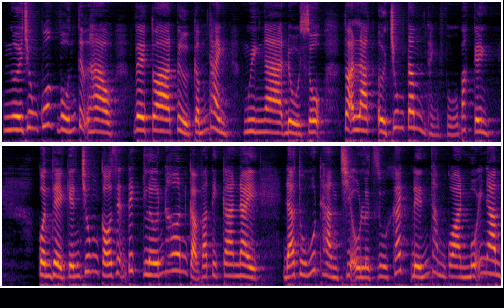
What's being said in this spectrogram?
Người Trung Quốc vốn tự hào về tòa Tử Cấm Thành nguy nga đổ sộ tọa lạc ở trung tâm thành phố Bắc Kinh. Quần thể kiến trúc có diện tích lớn hơn cả Vatican này đã thu hút hàng triệu lượt du khách đến tham quan mỗi năm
